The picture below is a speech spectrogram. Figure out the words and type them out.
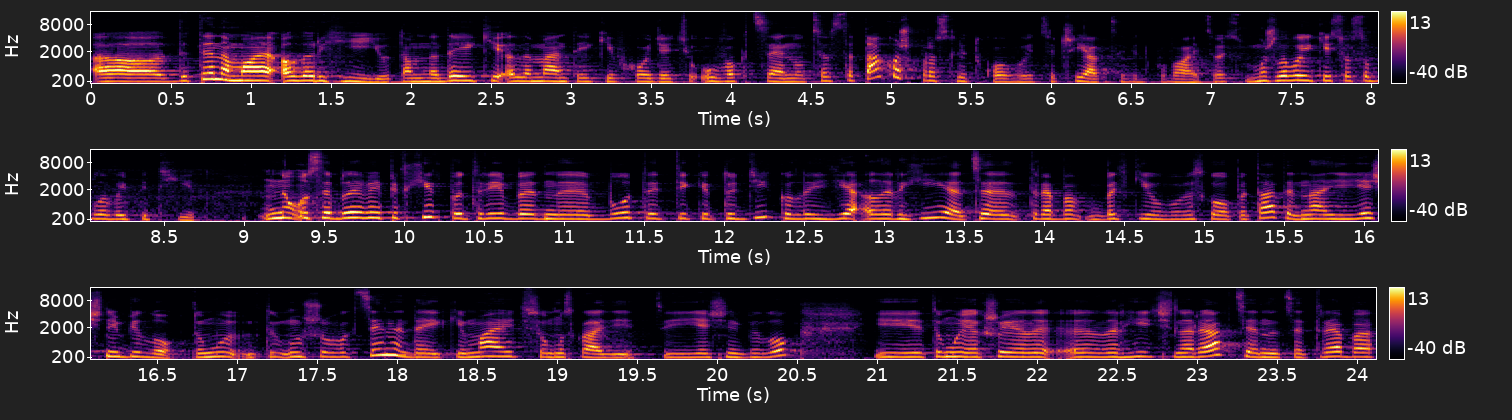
е, дитина має алергію там на деякі елементи, які входять у вакцину, це все також прослідковується? Чи як це відбувається? Ось можливо, якийсь особливий підхід. Ну, особливий підхід потрібен е, бути тільки тоді, коли є алергія. Це треба батьків обов'язково питати на яєчний білок. Тому, тому що вакцини деякі мають в своєму складі цей яєчний білок. І тому, якщо є алергічна реакція на це, треба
